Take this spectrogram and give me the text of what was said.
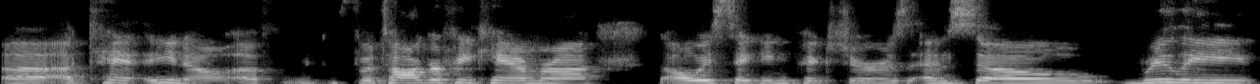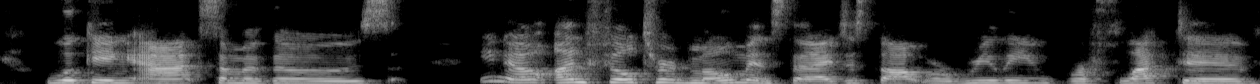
uh, a can, you know, a photography camera, always taking pictures. And so, really looking at some of those, you know, unfiltered moments that I just thought were really reflective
